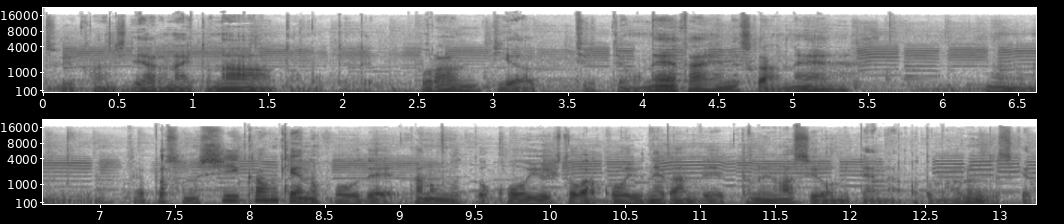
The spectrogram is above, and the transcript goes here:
そういう感じでやらないとなぁと思ってて。ボランティアって言ってもね大変ですからね。うん。やっぱその C 関係の方で頼むとこういう人がこういう値段で頼めますよみたいなこともあるんですけど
